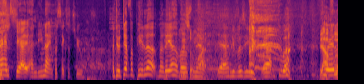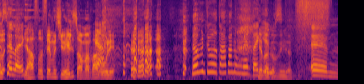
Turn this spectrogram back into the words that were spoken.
han, ikke. ser, han ligner en på 26. Og det er jo derfor Pille og Maria havde været Ligesom sådan her. Ja, lige præcis. Ja, du var, Jeg du har, fået, heller ikke. jeg har fået 25 hele sommeren, bare Ja. rolig. Nå, men du ved, der er bare nogle mænd, der Jeg ikke ældes. Øhm,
